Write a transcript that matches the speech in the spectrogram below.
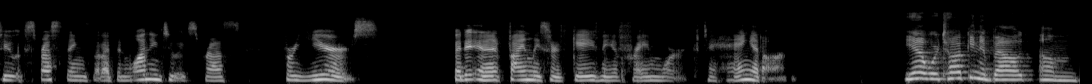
to express things that i've been wanting to express for years. But it, and it finally sort of gave me a framework to hang it on yeah we're talking about um,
